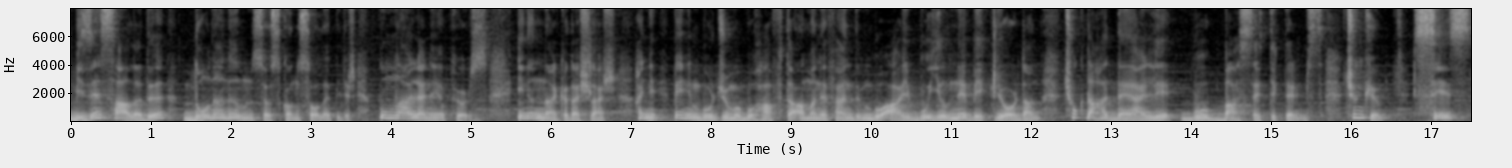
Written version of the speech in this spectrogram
bize sağladığı donanım söz konusu olabilir. Bunlarla ne yapıyoruz? İnanın arkadaşlar, hani benim burcumu bu hafta aman efendim bu ay, bu yıl ne bekliyordan çok daha değerli bu bahsettiklerimiz. Çünkü siz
